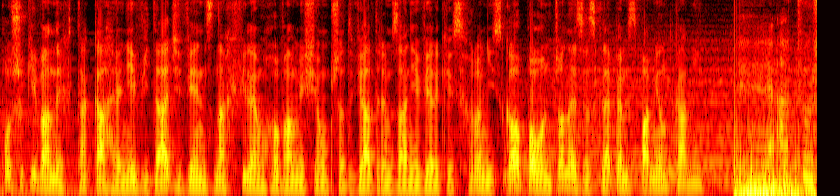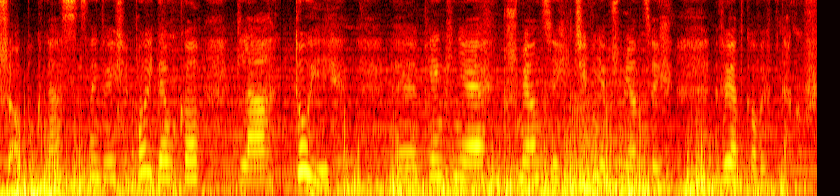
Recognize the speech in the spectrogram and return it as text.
Poszukiwanych takahe nie widać, więc na chwilę chowamy się przed wiatrem za niewielkie schronisko połączone ze sklepem z pamiątkami. E, A tuż obok nas znajduje się poidełko dla tui, pięknie brzmiących i dziwnie brzmiących wyjątkowych ptaków.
